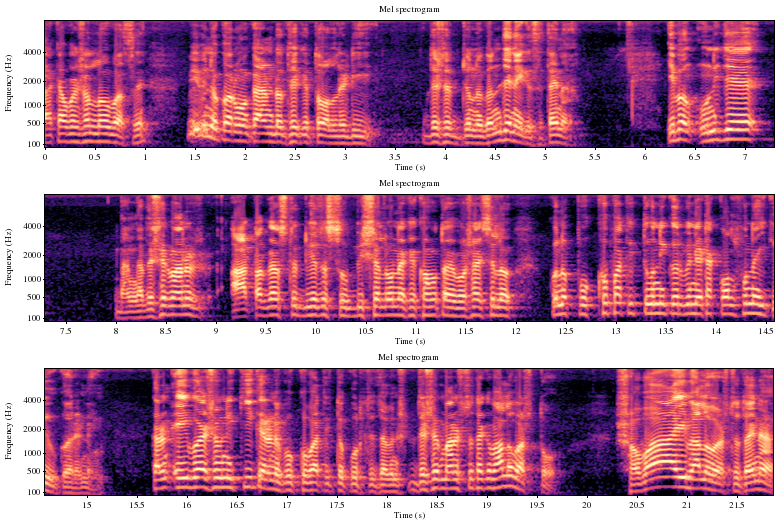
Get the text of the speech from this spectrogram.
টাকা পয়সার লোভ আছে, বিভিন্ন কর্মকাণ্ড থেকে তো অলরেডি দেশের জনগণ জেনে গেছে, তাই না? এবং উনি যে বাংলাদেশের মানুষ আট আগস্ট দুই হাজার চব্বিশ সালে ওনাকে ক্ষমতায় বসাইছিল। কোনো পক্ষপাতিত্ব উনি করবেন, এটা কল্পনাই কেউ করে নাই। কারণ এই বয়সে উনি কী কারণে পক্ষপাতিত্ব করতে যাবেন? দেশের মানুষ তো তাকে ভালোবাসত। সবাই ভালোবাসতো, তাই না?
